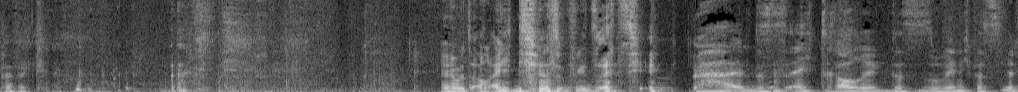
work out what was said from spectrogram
Perfekt. Ich habe jetzt auch eigentlich nicht mehr so viel zu erzählen. Ah, Das ist echt traurig, dass so wenig passiert.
